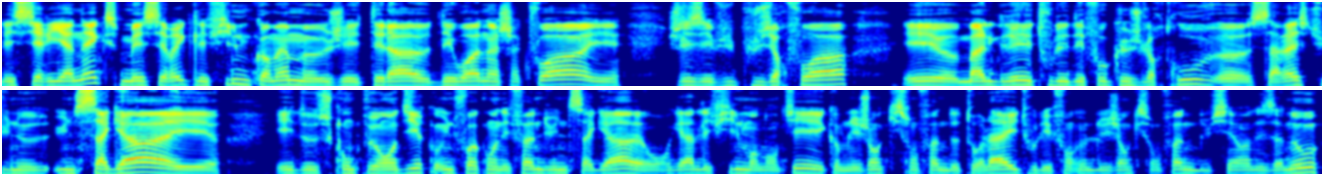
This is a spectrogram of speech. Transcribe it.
les séries annexes, mais c'est vrai que les films, quand même, j'ai été là day one à chaque fois et je les ai vus plusieurs fois. Et malgré tous les défauts que je leur trouve, ça reste une, une saga et et de ce qu'on peut en dire une fois qu'on est fan d'une saga, euh, on regarde les films en entier, comme les gens qui sont fans de Twilight ou les, gens qui sont fans du Seigneur des Anneaux.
